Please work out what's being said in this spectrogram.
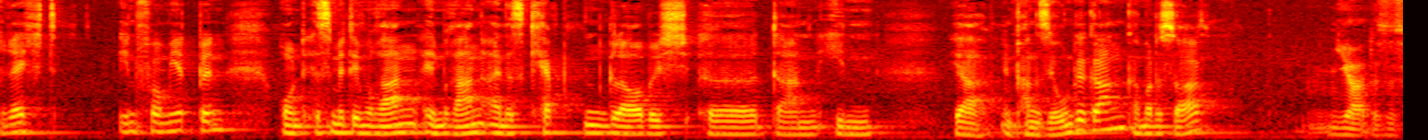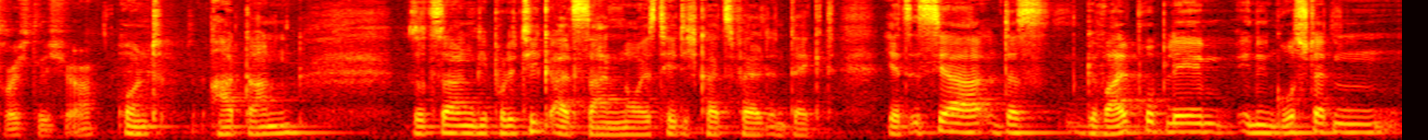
recht informiert bin. Und ist mit dem Rang, im Rang eines Captain, glaube ich, äh, dann in, ja, in Pension gegangen, kann man das sagen? Ja, das ist richtig, ja. Und hat dann sozusagen die Politik als sein neues Tätigkeitsfeld entdeckt. Jetzt ist ja das Gewaltproblem in den Großstädten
